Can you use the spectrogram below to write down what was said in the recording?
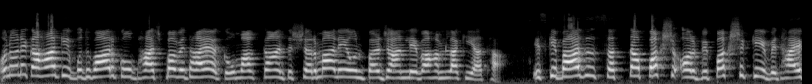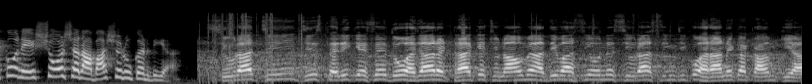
उन्होंने कहा कि बुधवार को भाजपा विधायक उमाकांत शर्मा ने उन पर जानलेवा हमला किया था। इसके बाद सत्ता पक्ष और विपक्ष के विधायकों ने शोर शराबा शुरू कर दिया। शिवराज जी, जिस तरीके से 2018 के चुनाव में आदिवासियों ने शिवराज सिंह जी को हराने का काम किया,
